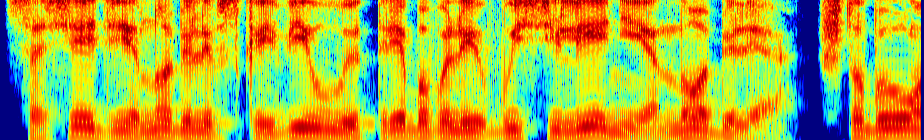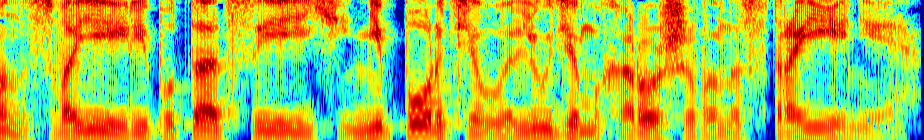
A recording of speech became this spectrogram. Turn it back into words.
Соседи Нобелевской виллы требовали выселения Нобеля, чтобы он своей репутацией не портил людям хорошего настроения.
